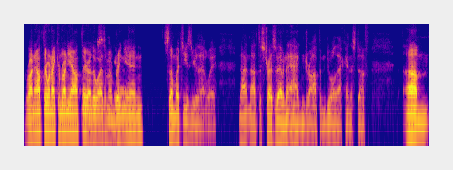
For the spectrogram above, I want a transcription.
run out there when I can run you out there. Otherwise, I'm gonna bring you in. So much easier that way. Not not the stress of having to add and drop and do all that kind of stuff. Um,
